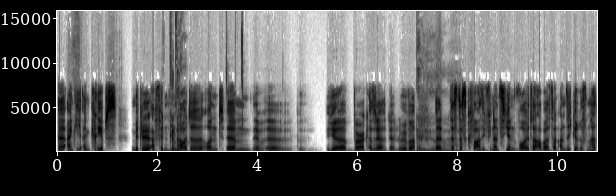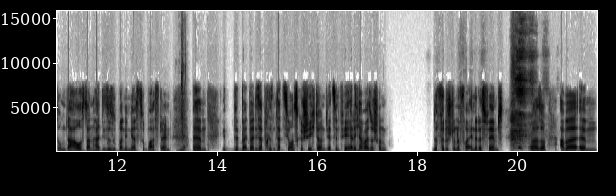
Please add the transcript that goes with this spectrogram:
äh, eigentlich ein Krebsmittel erfinden genau. wollte und ähm, äh, äh hier Burke, also der, der Löwe, der Löwe. Äh, dass das quasi finanzieren wollte, aber es dann an sich gerissen hat, um daraus dann halt diese Super Ninjas zu basteln. Ja. Ähm, bei, bei dieser Präsentationsgeschichte, und jetzt sind wir ehrlicherweise schon eine Viertelstunde vor Ende des Films oder so, aber ähm,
